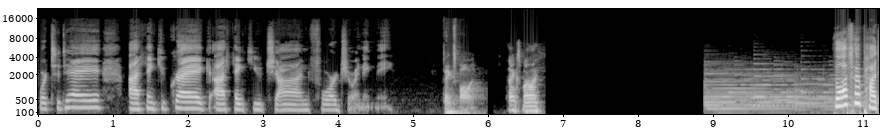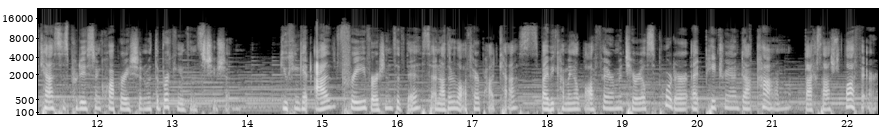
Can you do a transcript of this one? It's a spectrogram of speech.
for today. Uh, thank you, Greg. Uh, thank you, John, for joining me. Thanks, Molly. Thanks, Molly. The Lawfare podcast is produced in cooperation with the Brookings Institution. You can get ad-free versions of this and other Lawfare podcasts by becoming a Lawfare material supporter at patreon.com backslash lawfare.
